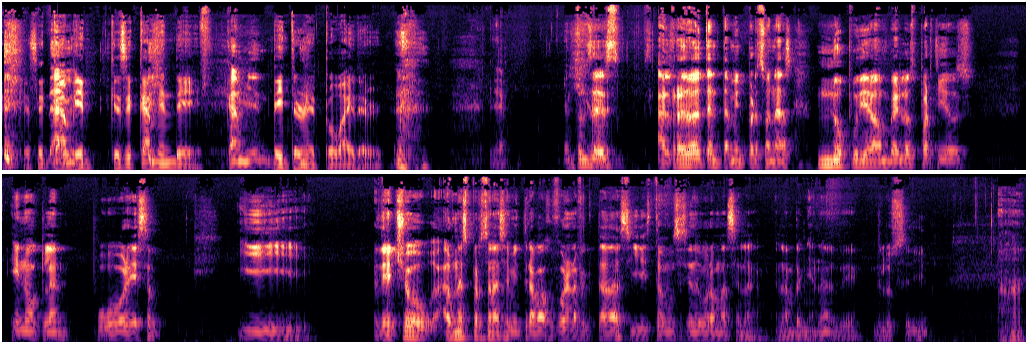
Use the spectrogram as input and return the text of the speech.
Que se cambien, que se cambien de, cambien. de internet provider. Entonces, alrededor de 30 mil personas no pudieron ver los partidos en Oakland por eso. Y de hecho, algunas personas en mi trabajo fueron afectadas y estábamos haciendo bromas en la, en la mañana de, de lo sucedido. Ajá.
